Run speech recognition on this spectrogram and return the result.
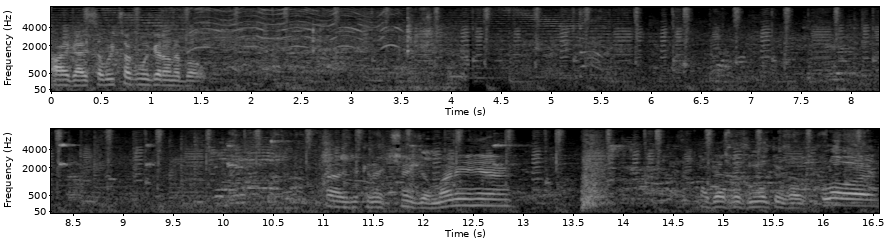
All right, guys, so we talking when we get on the boat. You can exchange your money here. I guess there's multiple floors.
